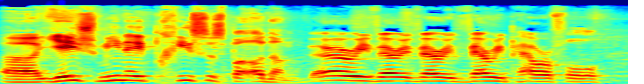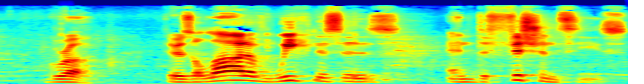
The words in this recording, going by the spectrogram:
Uh, Yesh mine pchisus ba'adam. Very, very, very, very powerful Gra. There's a lot of weaknesses and deficiencies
